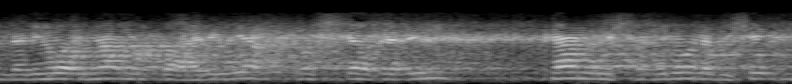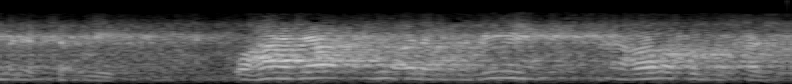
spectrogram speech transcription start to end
الذي هو إمام الظاهرية والشافعي كانوا يشتغلون بشيء من التأويل. وهذا يعلم فيه غلط ابن حزم.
